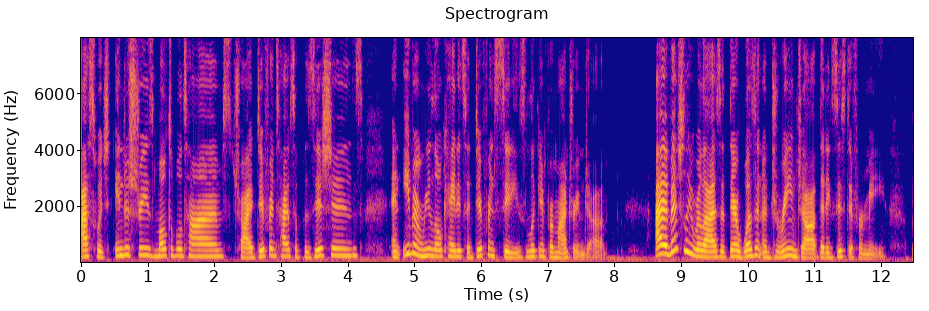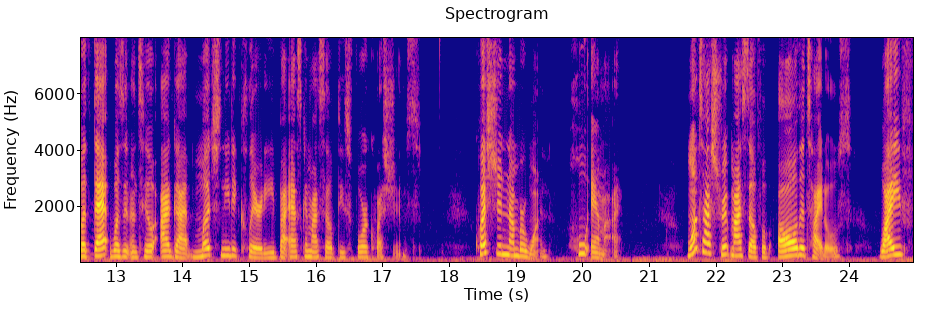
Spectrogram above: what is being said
I switched industries multiple times, tried different types of positions, and even relocated to different cities looking for my dream job. I eventually realized that there wasn't a dream job that existed for me, but that wasn't until I got much needed clarity by asking myself these four questions. Question number one Who am I? Once I stripped myself of all the titles wife,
